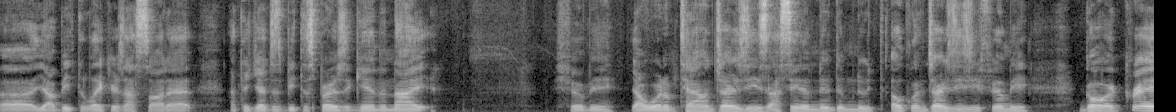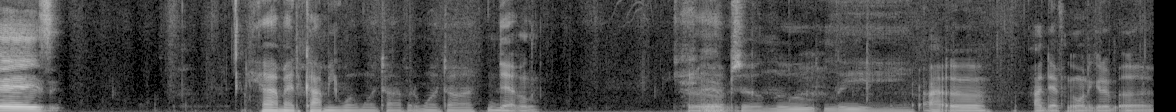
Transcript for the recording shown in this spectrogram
Uh, y'all beat the Lakers. I saw that. I think y'all just beat the Spurs again tonight. You feel me? Y'all wore them town jerseys. I see them new them new Oakland jerseys. You feel me? Going crazy. Yeah, I'm at to cop me one one time for the one time. Definitely. Absolutely. I uh I definitely want to get a uh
